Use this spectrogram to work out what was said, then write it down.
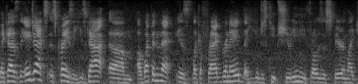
Because the Ajax is crazy. He's got um, a weapon that is like a frag grenade that he can just keep shooting. He throws his spear and like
